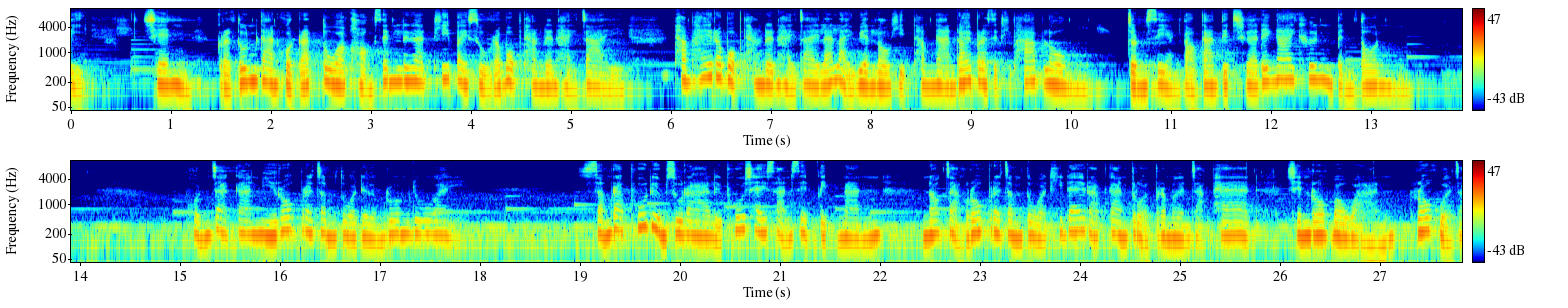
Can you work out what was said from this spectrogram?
ติ เช่น กระตุ้นการหดรัดตัวของเส้นเลือดที่ไปสู่ระบบทางเดินหายใจทำให้ระบบทางเดินหายใจและไหลเวียนโลหิตทำงานด้อยประสิทธิภาพลง จนเสี่ยงต่อการติดเชื้อได้ง่ายขึ้นเป็นต้น ผลจากการมีโรคประจำตัวเดิมร่วมด้วยสำหรับผู้ดื่มสุราหรือผู้ใช้สารเสพติดนั้น นอกจากโรคประจำตัวที่ได้รับการตรวจประเมินจากแพทย์ เช่นโรคเบาหวาน โรคหัวใจ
